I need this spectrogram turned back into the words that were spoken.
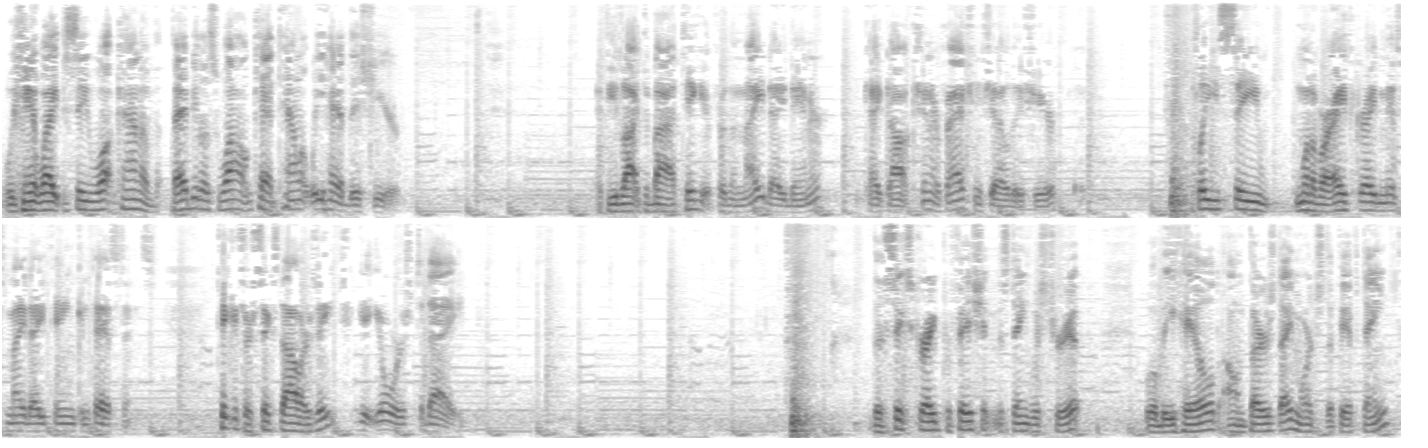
We can't wait to see what kind of fabulous Wildcat talent we have this year. If you'd like to buy a ticket for the May Day dinner, cake auction, or fashion show this year, please see one of our 8th grade Miss May Day team contestants. Tickets are $6 each. Get yours today. The 6th grade Proficient and Distinguished Trip will be held on Thursday, March the 15th,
